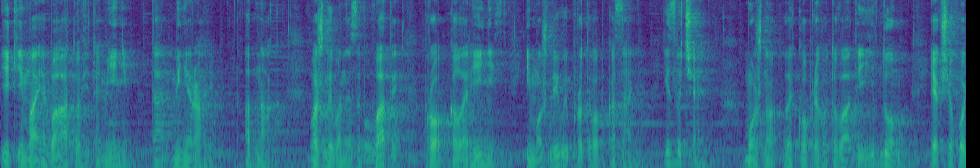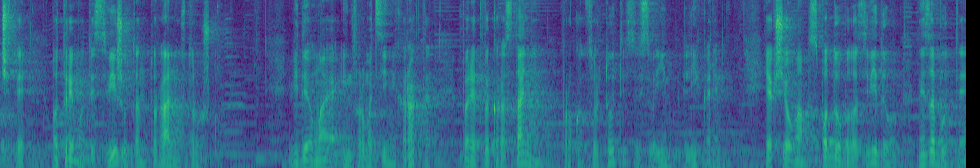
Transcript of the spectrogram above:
який має багато вітамінів та мінералів. Однак важливо не забувати про калорійність і можливі противопоказання. І, звичайно, можна легко приготувати її вдома, якщо хочете отримати свіжу та натуральну стружку. Відео має інформаційний характер. Перед використанням проконсультуйтесь зі своїм лікарем. Якщо вам сподобалось відео, не забудьте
